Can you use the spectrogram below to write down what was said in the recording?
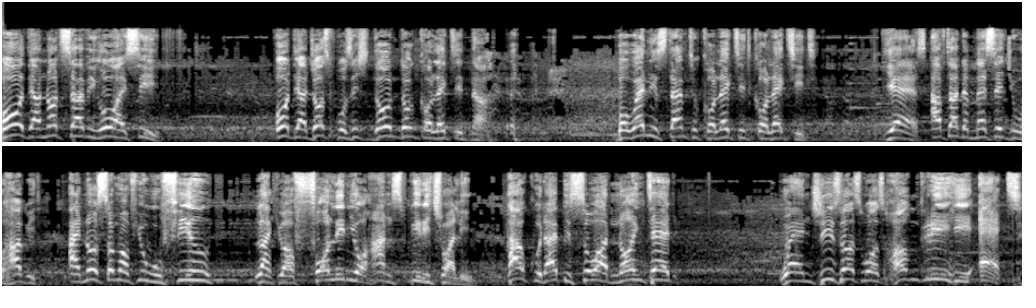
Oh they are not serving. Oh i see. Oh they are just positioned don't don't collect it now but when it's time to collect it collect it. Yes after the message you have it. I know some of you will feel like you are falling your hands spiritually. How could i be so anointed? When jesus was hungry he ate.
